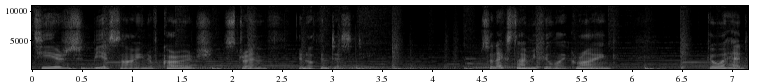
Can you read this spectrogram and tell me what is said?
tears should be a sign of courage, strength, and authenticity. So next time you feel like crying, go ahead.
